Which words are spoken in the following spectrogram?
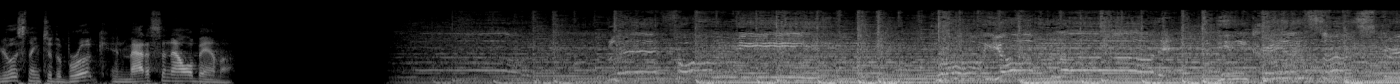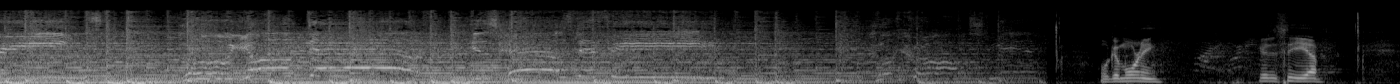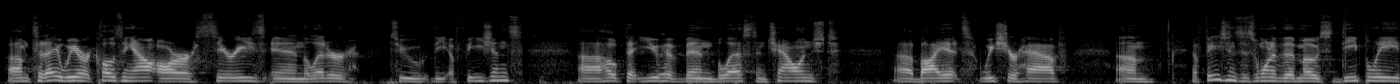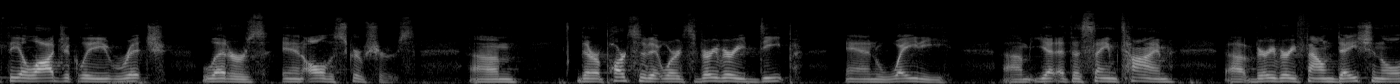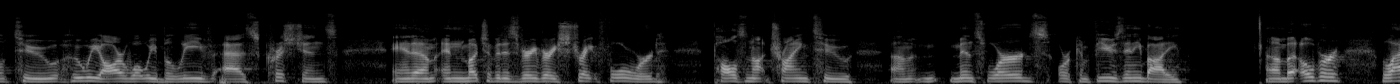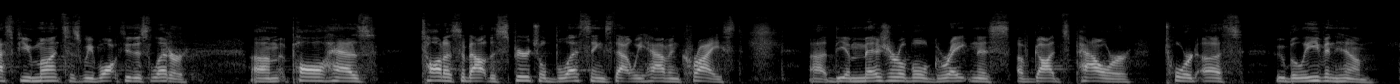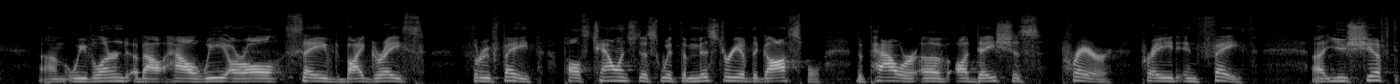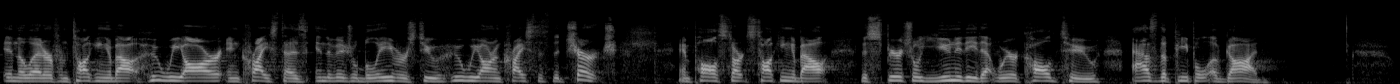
You're listening to The Brook in Madison, Alabama. bled for me. Your blood in crimson streams. Your death is hell's defeat. Across me. Well, good morning. Good to see you. Um, today we are closing out our series in the letter to the Ephesians. Uh, I hope that you have been blessed and challenged uh, by it. We sure have. Um, Ephesians is one of the most deeply theologically rich letters in all the scriptures. Um, there are parts of it where it's very, very deep and weighty, um, yet at the same time, uh, very, very foundational to who we are, what we believe as Christians, and um, and much of it is very, very straightforward. Paul's not trying to um, mince words or confuse anybody. Um, but over the last few months, as we've walked through this letter, um, Paul has taught us about the spiritual blessings that we have in Christ, uh, the immeasurable greatness of God's power toward us who believe in Him. Um, we've learned about how we are all saved by grace through faith. Paul's challenged us with the mystery of the gospel, the power of audacious prayer prayed in faith. Uh, you shift in the letter from talking about who we are in Christ as individual believers to who we are in Christ as the church. And Paul starts talking about the spiritual unity that we're called to as the people of God.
